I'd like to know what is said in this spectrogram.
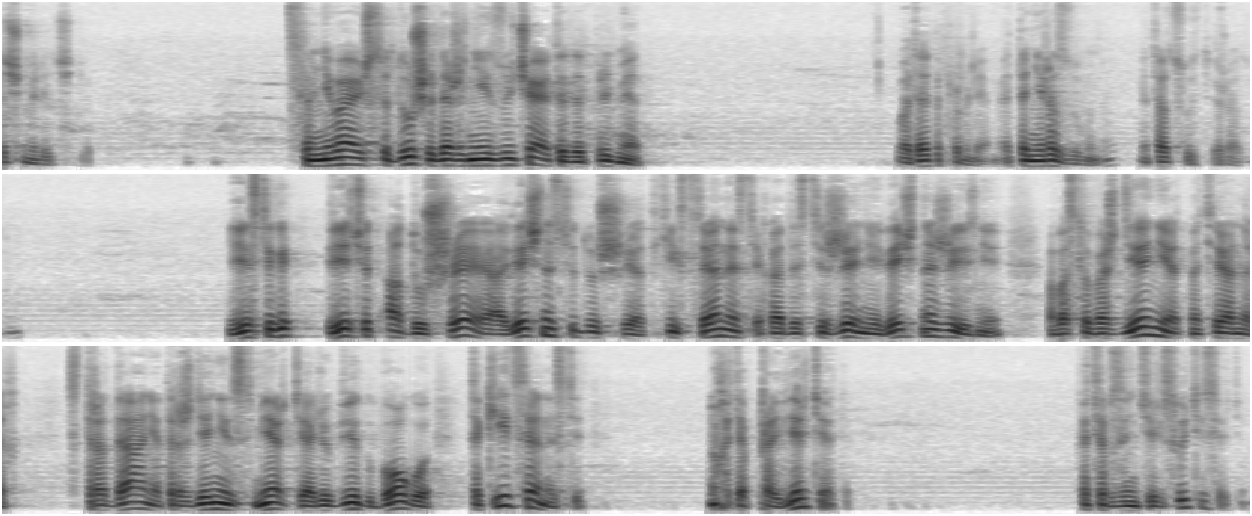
о чем речь идет. Сомневающиеся души даже не изучают этот предмет. Вот это проблема. Это неразумно. Это отсутствие разума. Если речь идет о душе, о вечности души, о таких ценностях, о достижении вечной жизни, об освобождении от материальных страданий, от рождения и смерти, о любви к Богу, такие ценности, ну хотя бы проверьте это. Хотя бы заинтересуйтесь этим.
